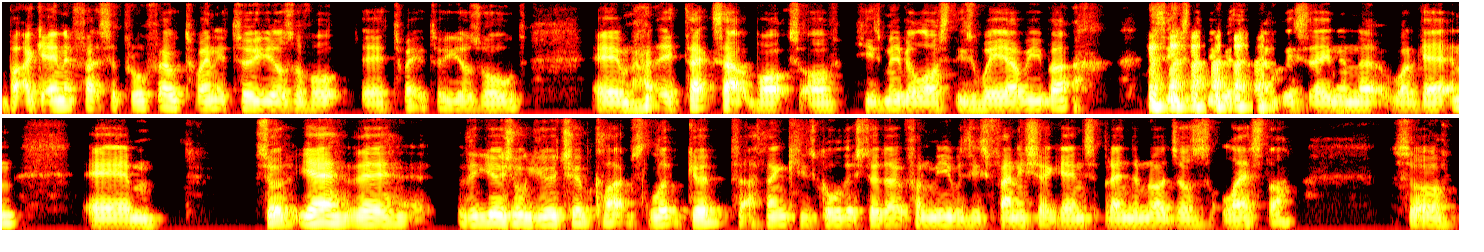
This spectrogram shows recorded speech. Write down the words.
but again, it fits the profile. Twenty-two years of old, uh, twenty-two years old. Um, it ticks that box of he's maybe lost his way a wee bit. Seems to be with every signing that we're getting. Um, so yeah, the the usual YouTube clips look good. I think his goal that stood out for me was his finish against Brendan Rodgers Leicester. So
